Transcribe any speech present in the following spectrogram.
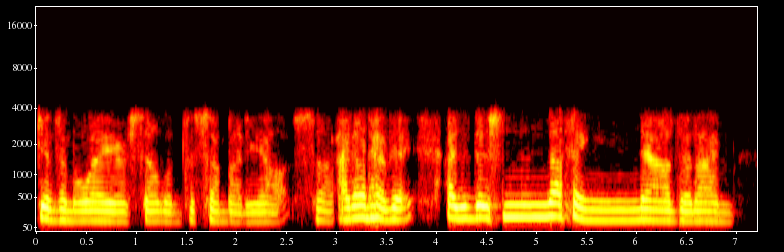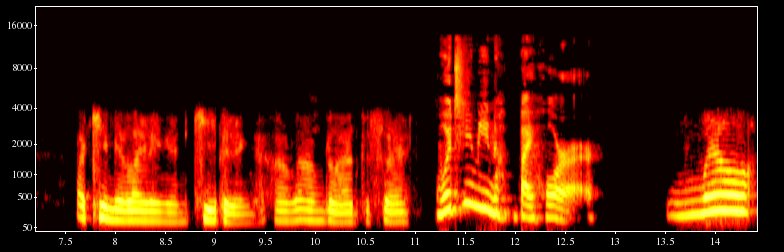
give them away or sell them to somebody else. So I don't have it. There's nothing now that I'm accumulating and keeping. I'm, I'm glad to say. What do you mean by horror? Well,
